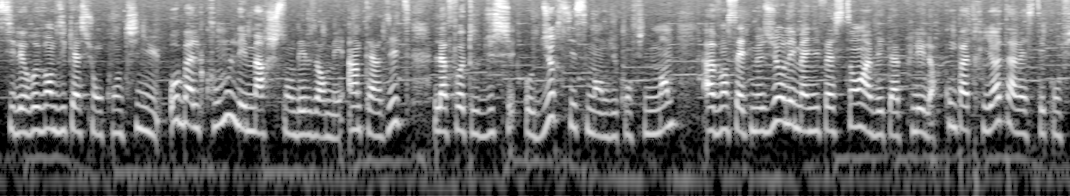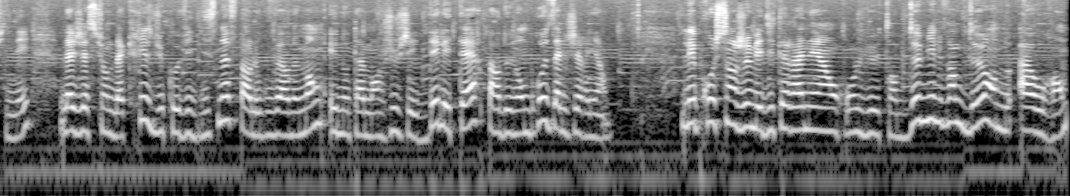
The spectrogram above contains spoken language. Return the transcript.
Si les revendications continuent au balcon, les marches sont désormais interdites la faute au, durcissement du confinement. Avant cette mesure, les manifestants avaient appelé leurs compatriotes à rester confinés. La gestion de la crise du Covid-19 par le gouvernement est notamment jugée délétère par de nombreux Algériens. Les prochains Jeux méditerranéens auront lieu en 2022 à Oran,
